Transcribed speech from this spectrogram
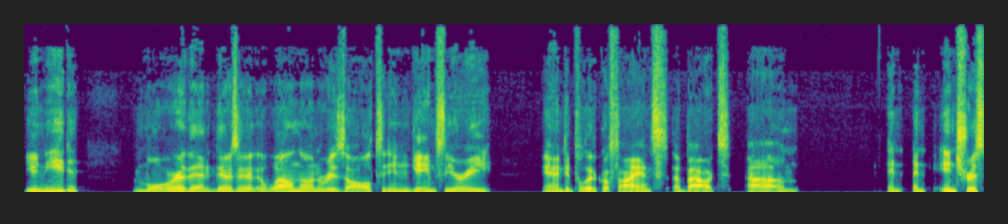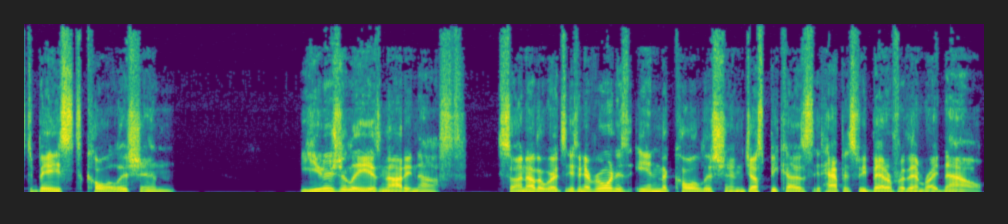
you need more than there's a, a well-known result in game theory and in political science about um, an an interest-based coalition usually is not enough. So in other words, if everyone is in the coalition just because it happens to be better for them right now,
